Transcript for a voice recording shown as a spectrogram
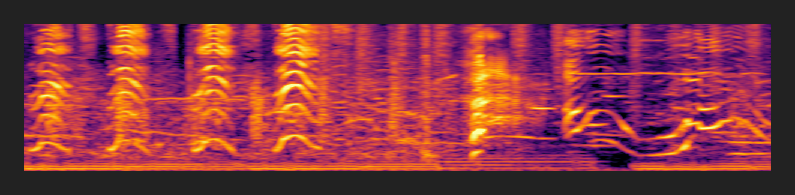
Blitz, blitz, blitz, blitz! Ah! Oh, wow!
